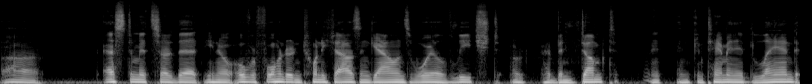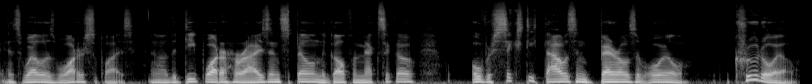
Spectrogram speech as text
uh, estimates are that you know over 420,000 gallons of oil have leached or have been dumped and contaminated land as well as water supplies. Uh, the Deepwater Horizon spill in the Gulf of Mexico, over 60,000 barrels of oil, crude oil,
